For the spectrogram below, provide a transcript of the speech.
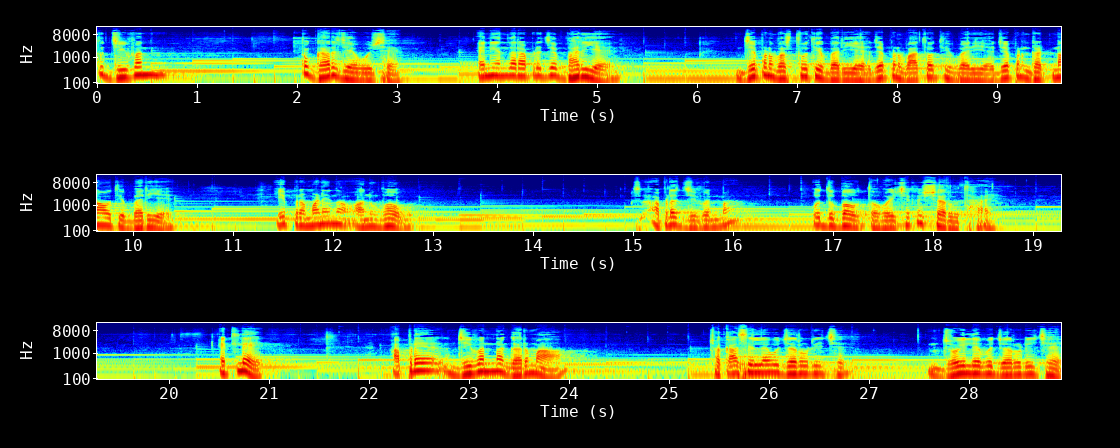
તો જીવન તો ઘર જેવું છે. એની અંદર આપણે જે ભરીએ, જે પણ વસ્તુથી ભરીએ, જે પણ વાતોથી ભરીએ, જે પણ ઘટનાઓથી ભરીએ, એ પ્રમાણેનો અનુભવ આપણા જીવનમાં ઉદ્ભવતો હોય છે કે શરૂ થાય. એટલે આપણે જીવનના ઘરમાં ચકાસી લેવું જરૂરી છે, જોઈ લેવું જરૂરી છે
